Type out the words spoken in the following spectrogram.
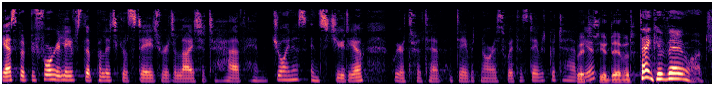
Yes, but before he leaves the political stage, we're delighted to have him join us in studio. We are thrilled to have David Norris with us. David, good to have Great you. to see you, David. Thank you very much.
